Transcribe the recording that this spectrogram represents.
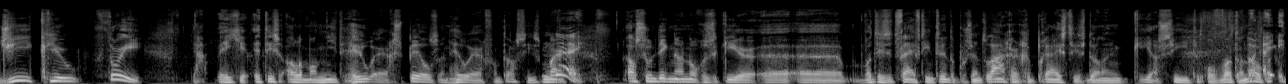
GQ3. Ja, weet je, het is allemaal niet heel erg speels en heel erg fantastisch. Maar Nee. als zo'n ding nou nog eens een keer, eh, eh, wat is het, 15, 20 procent lager geprijsd is dan een Kia Ceed of wat dan ook. Eh,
